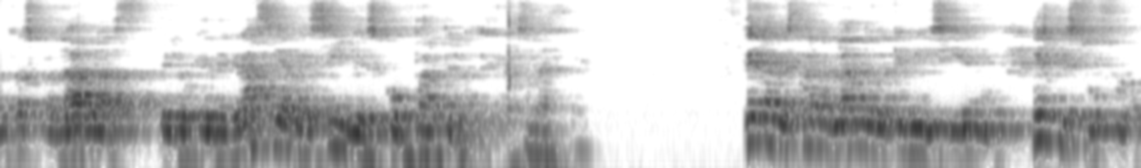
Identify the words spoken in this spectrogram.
otras palabras, de lo que de gracia recibes, compártelo de gracia. Deja de estar hablando de que me hicieron, es que sufro,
